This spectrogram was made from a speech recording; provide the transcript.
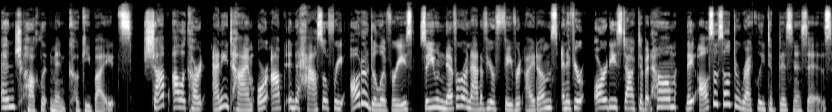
and chocolate mint cookie bites. Shop a la carte anytime or opt into hassle free auto deliveries so you never run out of your favorite items. And if you're already stocked up at home, they also sell directly to businesses.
